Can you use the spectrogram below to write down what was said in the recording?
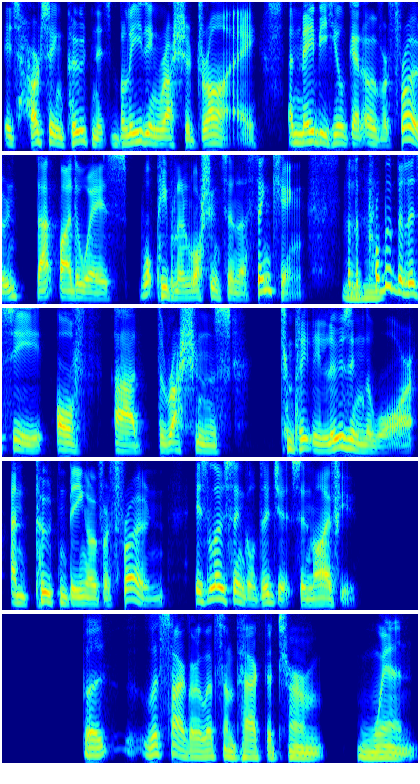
It's hurting Putin, it's bleeding Russia dry, and maybe he'll get overthrown. That, by the way, is what people in Washington are thinking. But mm-hmm. the probability of uh, the Russians completely losing the war and Putin being overthrown is low single digits, in my view. But let's talk or let's unpack the term win.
